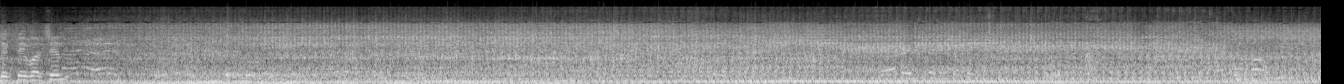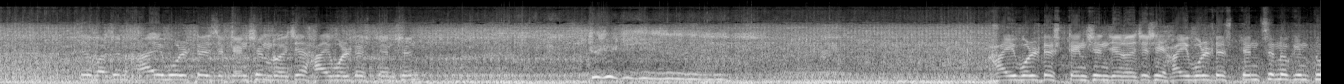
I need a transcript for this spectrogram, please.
দেখতেই পাচ্ছেন দেখতে পাচ্ছেন হাই ভোল্টেজ টেনশন রয়েছে high voltage tension high voltage tension যে রয়েছে, সেই হাই ভোল্টেজ টেনশনও কিন্তু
